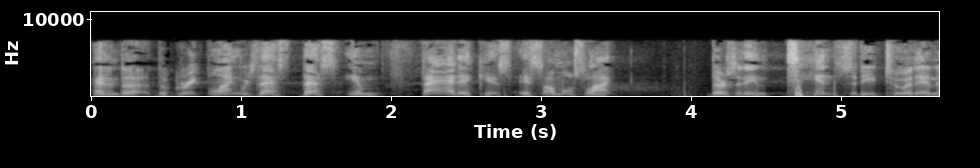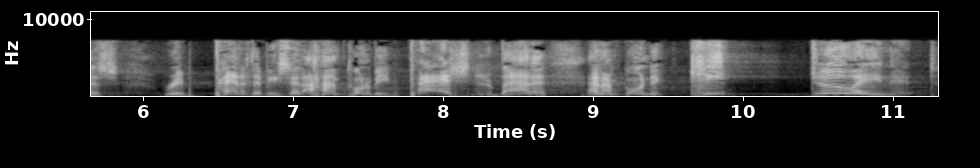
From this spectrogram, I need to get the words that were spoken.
And in the, the Greek language, that's, that's emphatic. It's, it's almost like there's an intensity to it and it's repetitive. He said, I'm going to be passionate about it and I'm going to keep doing it.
